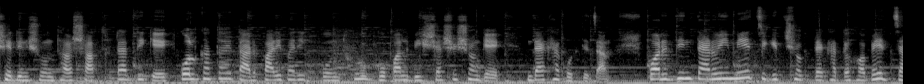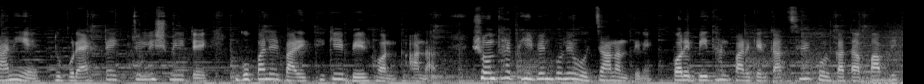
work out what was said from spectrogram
সেদিন সন্ধ্যা সাতটার দিকে কলকাতায় তার পারিবারিক বন্ধু গোপাল বিশ্বাসের সঙ্গে দেখা করতে যান। পরের দিন তেরোই মে চিকিৎসক দেখাতে হবে জানিয়ে দুপুর একটা একচল্লিশ মিনিটে গোপালের বাড়ি থেকে বের হন আনার সন্ধ্যায় ফিরবেন বলেও জানান তিনি। পরে বিধান পার্কের কাছে কলকাতা পাবলিক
